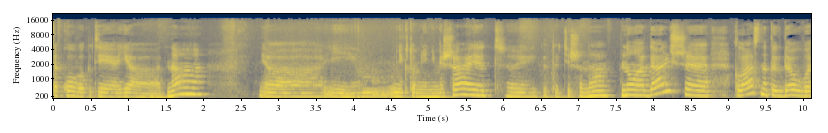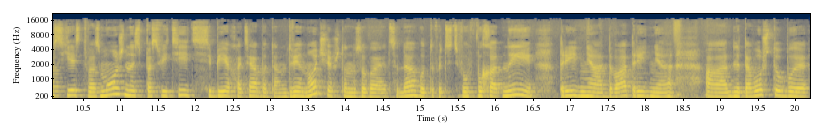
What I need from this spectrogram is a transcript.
такого, где я одна, а, и никто мне не мешает, и это тишина. Ну а дальше классно, когда у вас есть возможность посвятить себе хотя бы там две ночи, что называется, да, вот в эти выходные, три дня, два-три дня, а, для того, чтобы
